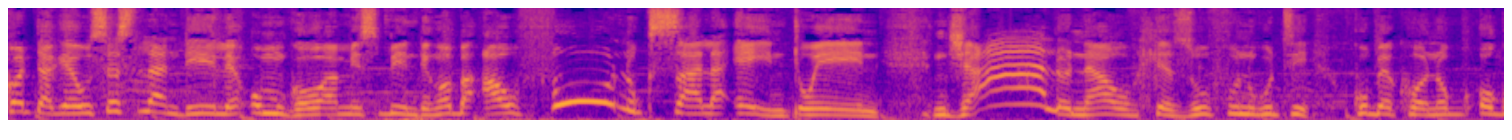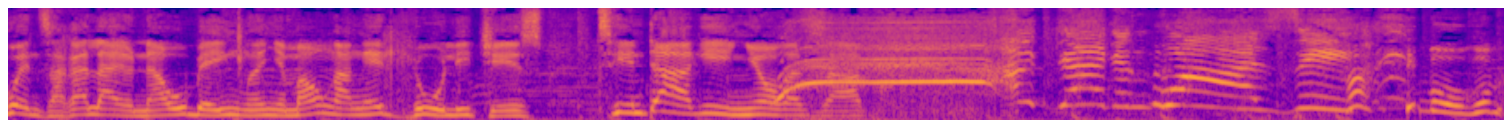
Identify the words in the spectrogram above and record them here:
Kodwa ke usesilandile umgo wami isibindi ngoba awufuni ukusala ezintweni njalo nawe uhlezi ufuna ukuthi kube khona ok- okwenzakalayo nawe ube ingxenye mawungangedluli iJesu. Thinta ke inyoka zakho Angeke ngikwazi. Hayibo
